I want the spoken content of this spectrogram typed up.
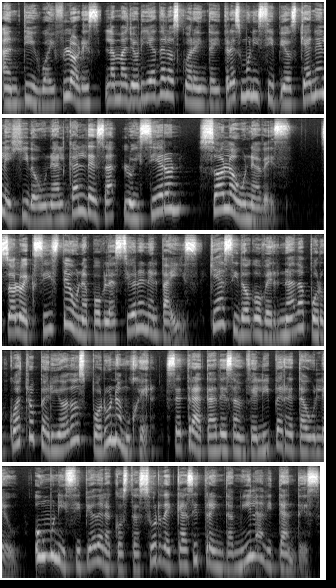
Antigua y Flores, la mayoría de los 43 municipios que han elegido una alcaldesa lo hicieron solo una vez. Solo existe una población en el país que ha sido gobernada por cuatro periodos por una mujer. Se trata de San Felipe Retauleu, un municipio de la costa sur de casi 30.000 habitantes,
